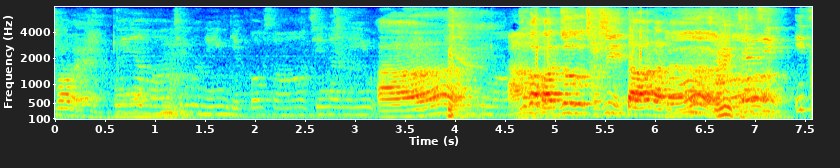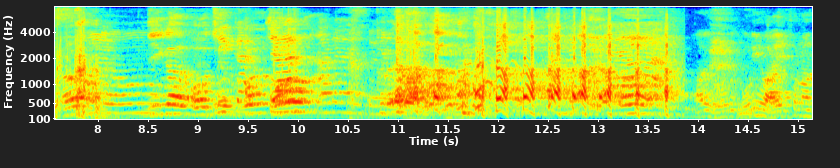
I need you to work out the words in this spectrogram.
불안해. 왜냐면 음. 신부님 예뻐서 진아님 아 아. 누가 만져도 자신 있다 나는. 음. 자신 있어요 네가 어 지금 네가 뭐- 짠 어? 알아야 돼 그래. 아 우리, 우리 와이프는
